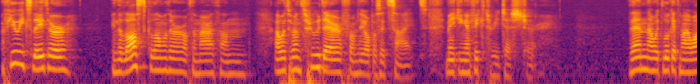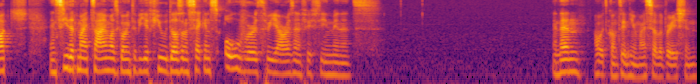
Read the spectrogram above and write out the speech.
A few weeks later, in the last kilometer of the marathon, I would run through there from the opposite side, making a victory gesture. Then I would look at my watch and see that my time was going to be a few dozen seconds over 3 hours and 15 minutes. And then I would continue my celebration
